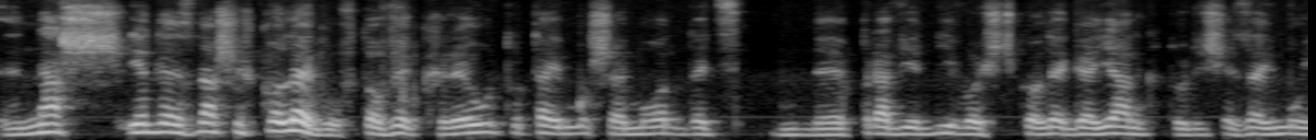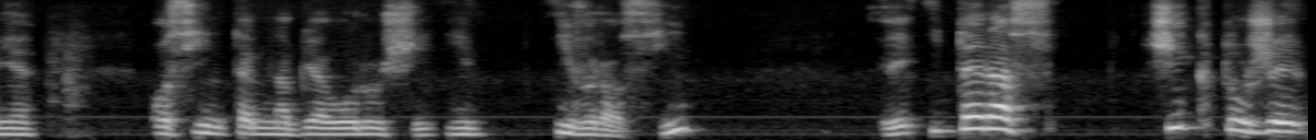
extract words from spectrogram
Nasz, jeden z naszych kolegów to wykrył. Tutaj muszę mu oddać sprawiedliwość kolega Jan, który się zajmuje OSINT-em na Białorusi i, i w Rosji. I teraz ci, którzy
